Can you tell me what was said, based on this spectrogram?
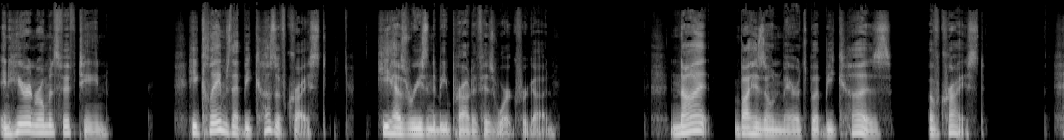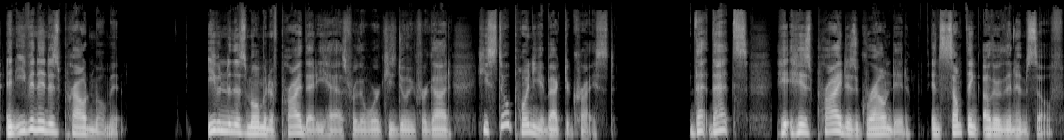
And here in Romans 15, he claims that because of Christ, he has reason to be proud of his work for God. Not by his own merits, but because of Christ. And even in his proud moment, even in this moment of pride that he has for the work he's doing for God, he's still pointing it back to Christ. That that's his pride is grounded in something other than himself,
